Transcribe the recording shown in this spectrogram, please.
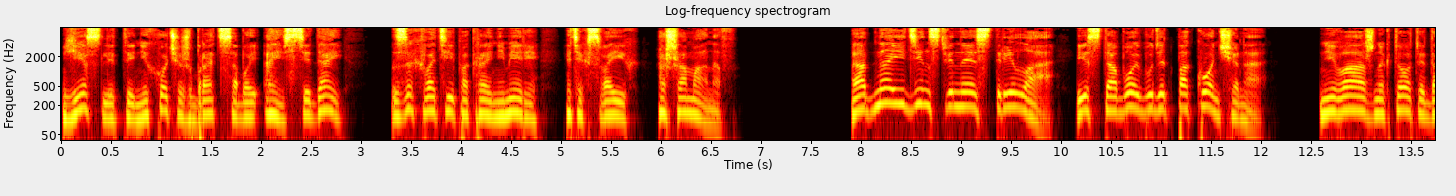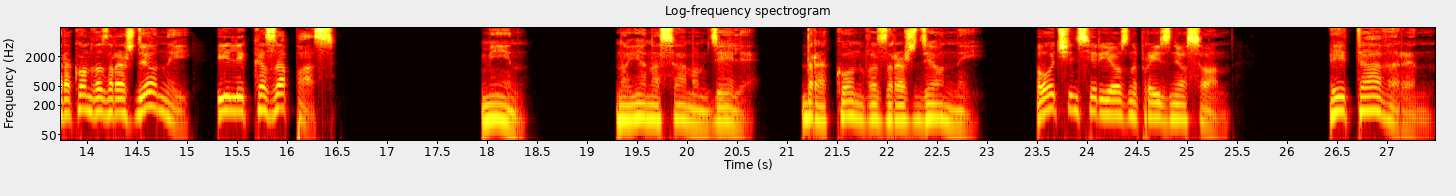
Если ты не хочешь брать с собой Айс Седай, захвати, по крайней мере, этих своих ашаманов. Одна единственная стрела, и с тобой будет покончено. Неважно, кто ты, дракон возрожденный или казапас. Мин, но я на самом деле дракон возрожденный, — очень серьезно произнес он. И Таверен.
